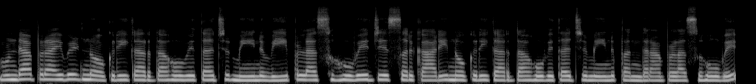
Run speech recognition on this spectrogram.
ਮੁੰਡਾ ਪ੍ਰਾਈਵੇਟ ਨੌਕਰੀ ਕਰਦਾ ਹੋਵੇ ਤਾਂ ਜ਼ਮੀਨ 20 ਪਲੱਸ ਹੋਵੇ, ਜੇ ਸਰਕਾਰੀ ਨੌਕਰੀ ਕਰਦਾ ਹੋਵੇ ਤਾਂ ਜ਼ਮੀਨ 15 ਪਲੱਸ ਹੋਵੇ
